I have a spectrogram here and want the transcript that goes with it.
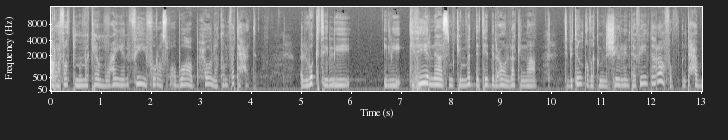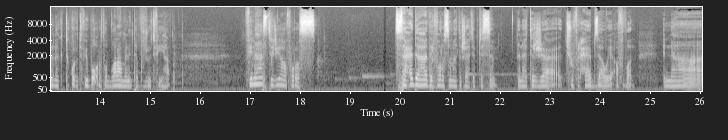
رفضت من مكان معين في فرص وأبواب حولك انفتحت. الوقت اللي اللي كثير ناس يمكن مدت يد العون لكنها تبي تنقذك من الشيء اللي انت فيه انت رافض. انت حاب انك تقعد في بؤرة الظلام اللي انت موجود فيها. في ناس تجيها فرص تساعدها هذه الفرص انها ترجع تبتسم انها ترجع تشوف الحياة بزاوية أفضل انها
